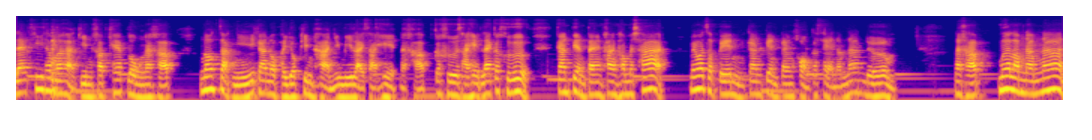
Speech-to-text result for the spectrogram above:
และที่ทำมาหากินครับแคบลงนะครับ นอกจากนี้การอพยพถิ่นฐานยังมีหลายสาเหตุนะครับ ก็คือสาเหตุแรกก็คือ การเปลี่ยนแปลงทางธรรมชาติ ไม่ว่าจะเป็นการเปลี่ยนแปลงของกระแสน้ำน่านเดิมนะครับ เมื่อลำน้ำน่าน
